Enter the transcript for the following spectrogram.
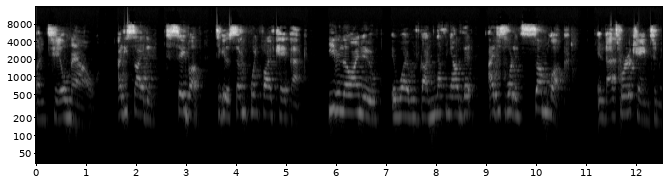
Until now, I decided to save up to get a 7.5k pack, even though I knew it would have gotten nothing out of it. I just wanted some luck, and that's where it came to me.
